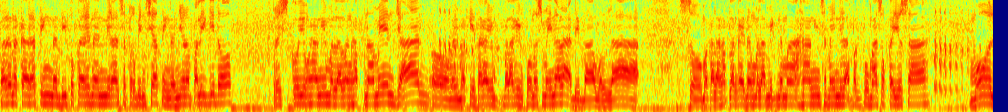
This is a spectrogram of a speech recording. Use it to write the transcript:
para nakarating nandito ka rin nanira sa probinsya. Tingnan niyo ng paligid oh. Presko yung hangin malalanghap namin diyan. Oh, may makita kayong malaking puno sa Maynila, 'di ba? Wala. So makalanghap lang kayo ng malamig na mga hangin sa Maynila pag pumasok kayo sa mall.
